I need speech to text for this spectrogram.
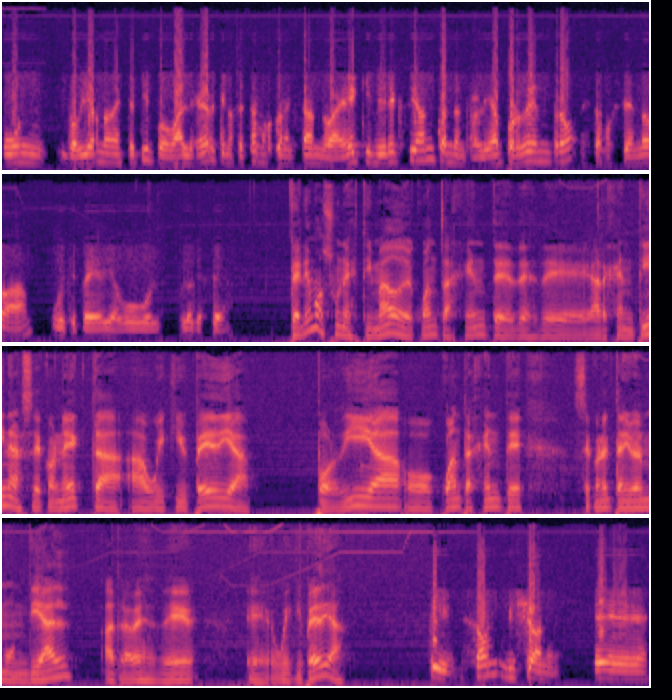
un gobierno de este tipo va a leer que nos estamos conectando a X dirección cuando en realidad por dentro estamos yendo a Wikipedia, Google, lo que sea. ¿Tenemos un estimado de cuánta gente desde Argentina se conecta a Wikipedia por día o cuánta gente se conecta a nivel mundial a través de eh, Wikipedia? Sí, son billones. Eh,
